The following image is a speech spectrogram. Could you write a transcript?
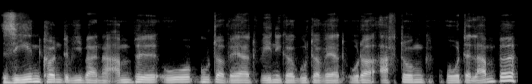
sehen konnte, wie bei einer Ampel, oh, guter Wert, weniger guter Wert oder Achtung, rote Lampe.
